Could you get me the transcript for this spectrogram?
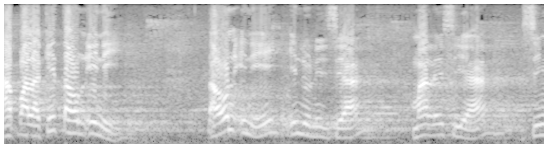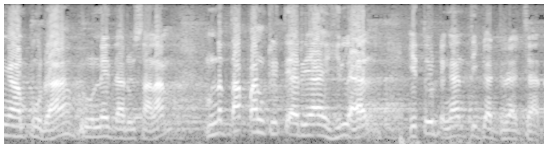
apalagi tahun ini Tahun ini Indonesia, Malaysia, Singapura, Brunei Darussalam menetapkan kriteria hilal itu dengan tiga derajat.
